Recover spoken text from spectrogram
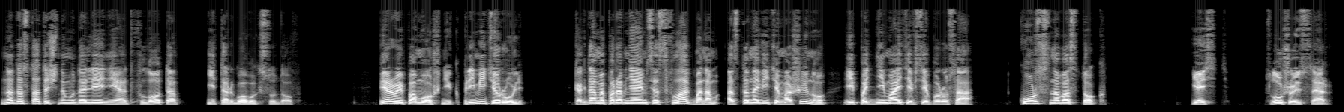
на достаточном удалении от флота и торговых судов. Первый помощник, примите руль. Когда мы поравняемся с флагманом, остановите машину и поднимайте все паруса. Курс на восток. Есть. Слушаюсь, сэр.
